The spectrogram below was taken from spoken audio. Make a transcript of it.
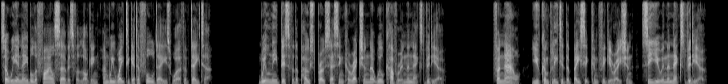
So we enable the file service for logging and we wait to get a full day's worth of data. We'll need this for the post-processing correction that we'll cover in the next video. For now, you've completed the basic configuration, see you in the next video.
